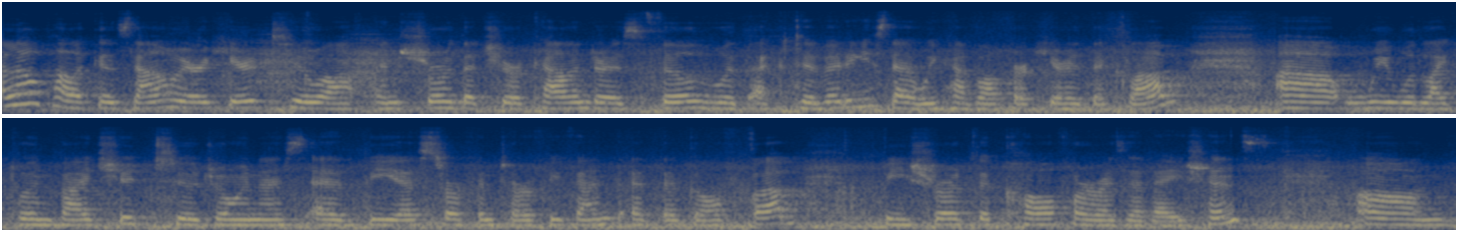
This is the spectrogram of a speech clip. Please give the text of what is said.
Hello, Pelican Sound. We are here to uh, ensure that your calendar is filled with activities that we have offered here at the club. Uh, we would like to invite you to join us at the uh, Surf and Turf event at the Golf Club. Be sure to call for reservations. On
